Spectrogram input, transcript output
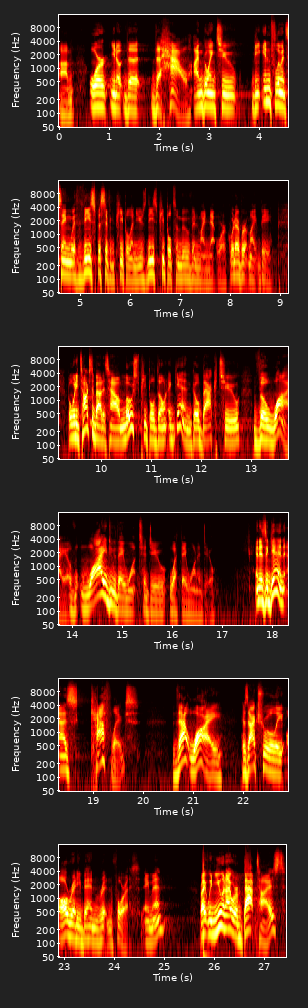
Um, or you know the the how i'm going to be influencing with these specific people and use these people to move in my network whatever it might be. But what he talks about is how most people don't again go back to the why of why do they want to do what they want to do. And as again as catholics that why has actually already been written for us. Amen? Right? When you and i were baptized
